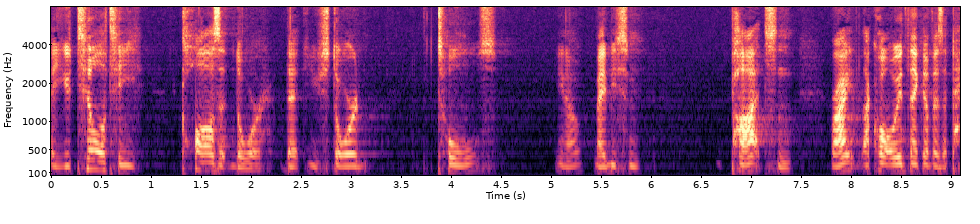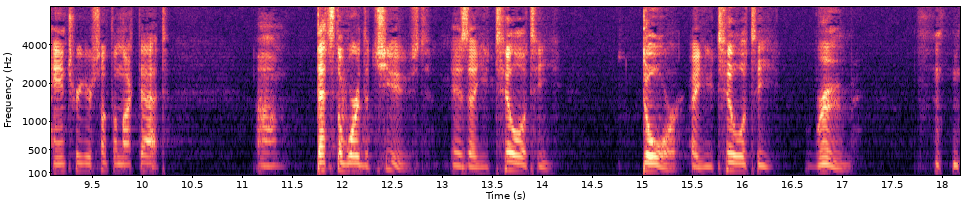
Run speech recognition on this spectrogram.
a utility closet door that you stored tools, you know, maybe some pots and right, like what we would think of as a pantry or something like that. Um, that's the word that's used is a utility door, a utility room.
